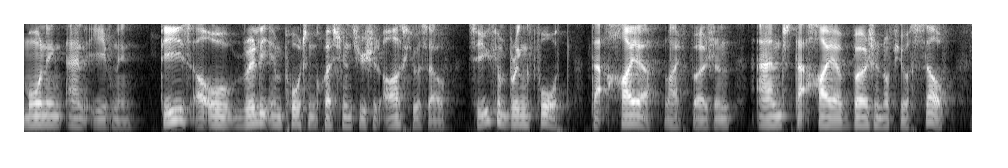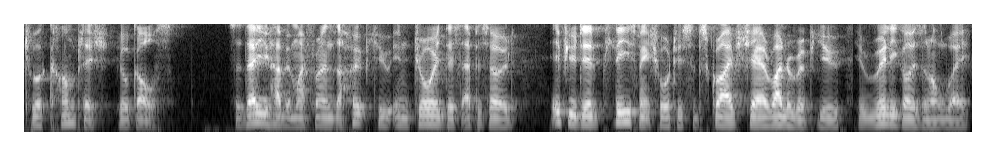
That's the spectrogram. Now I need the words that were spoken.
morning and evening. These are all really important questions you should ask yourself so you can bring forth that higher life version and that higher version of yourself to accomplish your goals. So, there you have it, my friends. I hope you enjoyed this episode. If you did, please make sure to subscribe, share, write a review. It really goes a long way.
